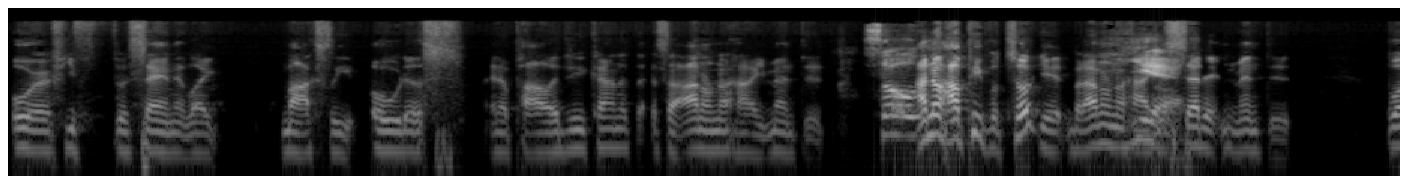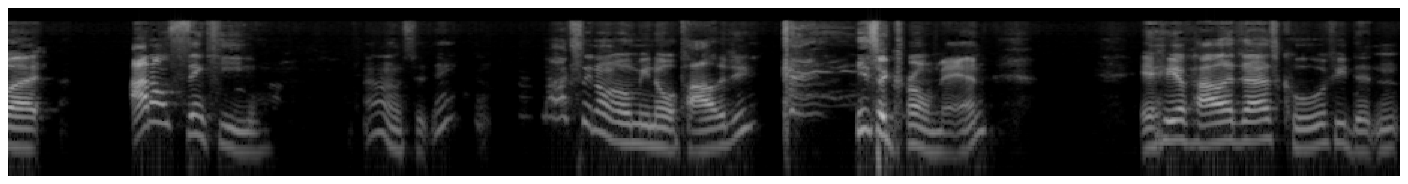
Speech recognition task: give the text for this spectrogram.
or if he was saying it like Moxley owed us an apology kind of thing. So I don't know how he meant it. So I know how people took it, but I don't know how Yeah. he said it and meant it. But I don't think he. I don't think Moxley don't owe me no apology. He's a grown man. If he apologized, cool. If he didn't,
